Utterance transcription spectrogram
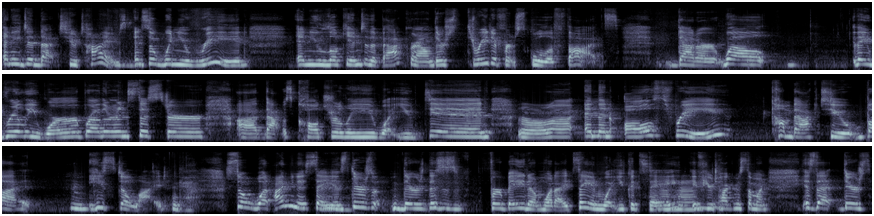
and he did that two times and so when you read and you look into the background there's three different school of thoughts that are well they really were brother and sister. Uh, that was culturally what you did. And then all three come back to, but he still lied. So what I'm going to say is there's there's this is verbatim what I'd say and what you could say if you're talking to someone is that there's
